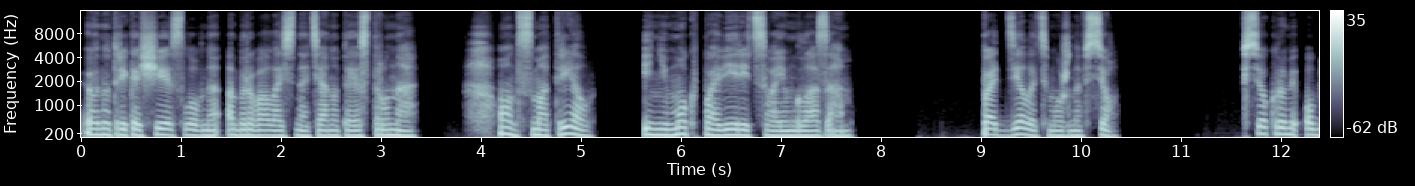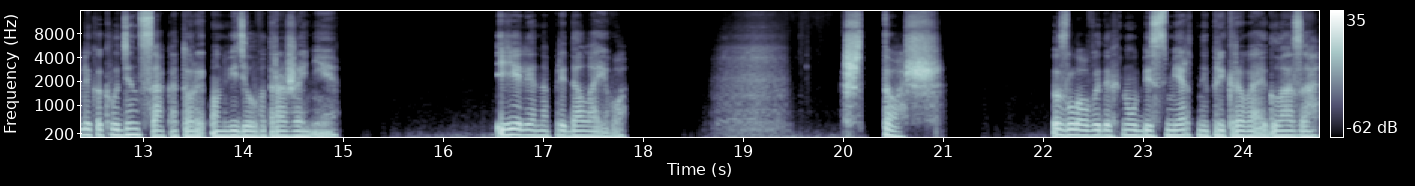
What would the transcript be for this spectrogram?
Внутри Кощея словно оборвалась натянутая струна. Он смотрел и не мог поверить своим глазам. Подделать можно все. Все, кроме облика кладенца, который он видел в отражении. Елена предала его. Что ж, зло выдохнул бессмертный, прикрывая глаза.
